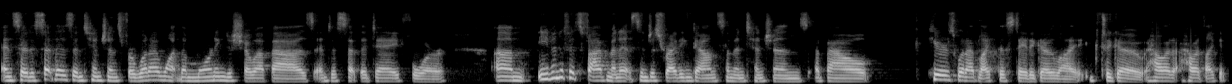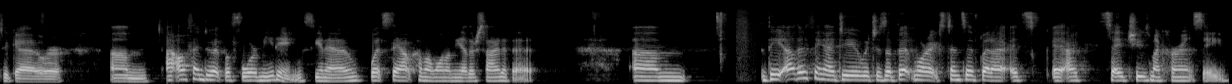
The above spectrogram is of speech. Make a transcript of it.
And so to set those intentions for what I want the morning to show up as and to set the day for, um, even if it's five minutes and just writing down some intentions about here's what I'd like this day to go like to go, how I'd, how I'd like it to go. Or um, I often do it before meetings, you know, what's the outcome I want on the other side of it. Um, the other thing I do, which is a bit more extensive, but I, it's I say choose my currency.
